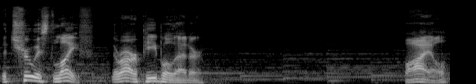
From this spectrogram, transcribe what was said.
the truest life. There are people that are vile,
